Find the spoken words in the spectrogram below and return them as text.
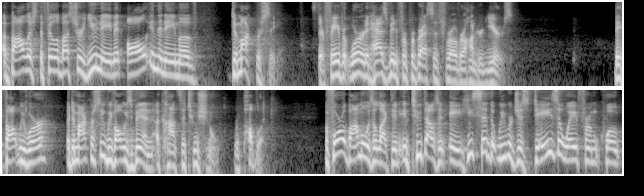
abolish the filibuster, you name it, all in the name of democracy. It's their favorite word. It has been for progressives for over 100 years. They thought we were a democracy. We've always been a constitutional republic. Before Obama was elected in 2008, he said that we were just days away from, quote,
